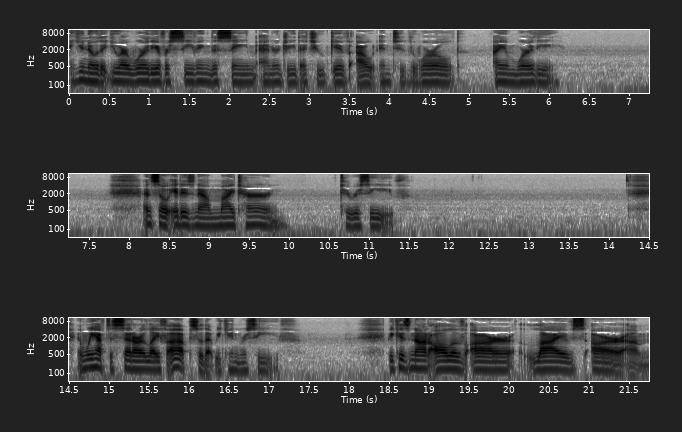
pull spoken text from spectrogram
you know that you are worthy of receiving the same energy that you give out into the world. I am worthy. And so it is now my turn to receive. And we have to set our life up so that we can receive. Because not all of our lives are um,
